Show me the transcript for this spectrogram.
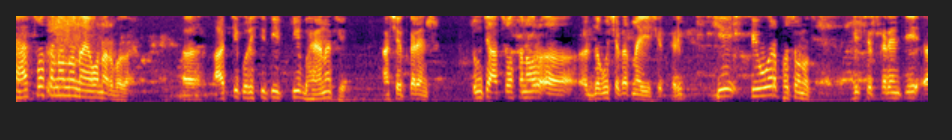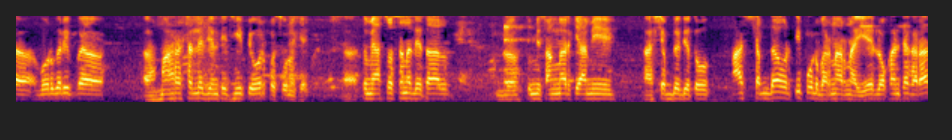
आश्वासनानं नाही होणार बघा. आजची परिस्थिती इतकी भयानक आहे शेतकऱ्यांची तुमच्या आश्वासनावर जगू शकत नाही शेतकरी. ही प्युअर फसवणूक आहे. ही शेतकऱ्यांची गोरगरीब महाराष्ट्रातल्या जनतेची ही प्युअर फसवणूक आहे. तुम्ही आश्वासनं देताल तुम्ही सांगणार की आम्ही शब्द देतो. आज शब्दावरती पोट भरणार नाहीये. लोकांच्या घरात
